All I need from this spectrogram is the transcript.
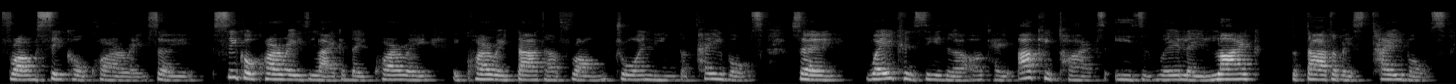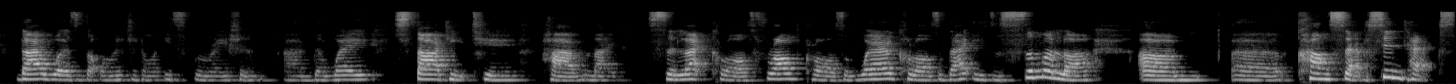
from SQL query. So SQL query is like the query, a query data from joining the tables. So we consider, okay, archetypes is really like the database tables. That was the original inspiration and the way started to have like select clause, from clause, where clause, that is a similar um, uh, concept syntax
